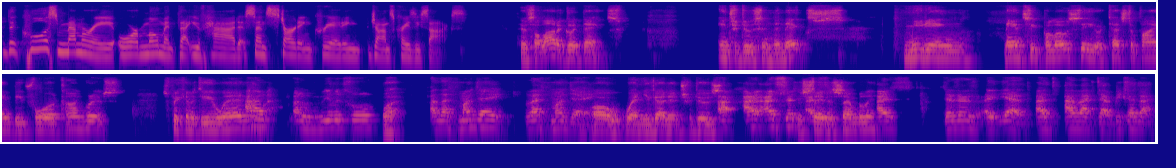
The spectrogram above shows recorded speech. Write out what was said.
the coolest memory or moment that you've had since starting creating John's Crazy Socks? There's a lot of good things. Introducing the Knicks, meeting Nancy Pelosi or testifying before Congress, speaking at the UN. I'm, I'm really cool. what? And last Monday, last Monday, Oh, when you got introduced I, I, I should, the state I, assembly? I uh, yeah, I, I like that because I,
